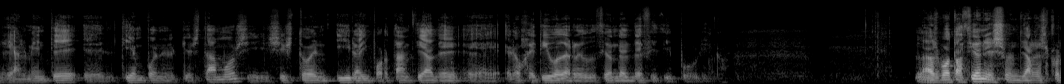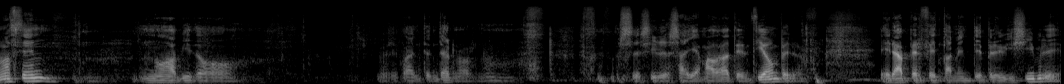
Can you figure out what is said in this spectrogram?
realmente el tiempo en el que estamos, insisto, en, y la importancia del de, objetivo de reducción del déficit público. Las votaciones son, ya las conocen, no ha habido, no sé, para entendernos, ¿no? no sé si les ha llamado la atención, pero era perfectamente previsible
